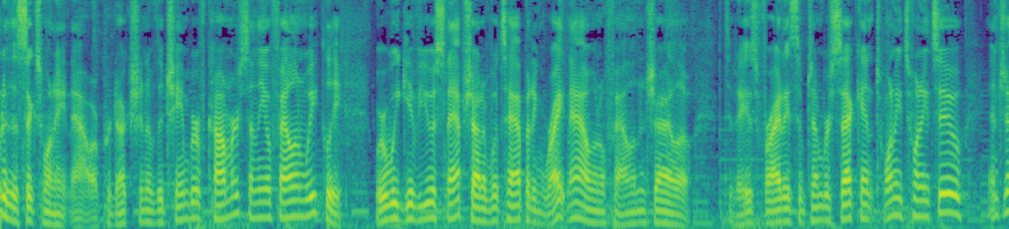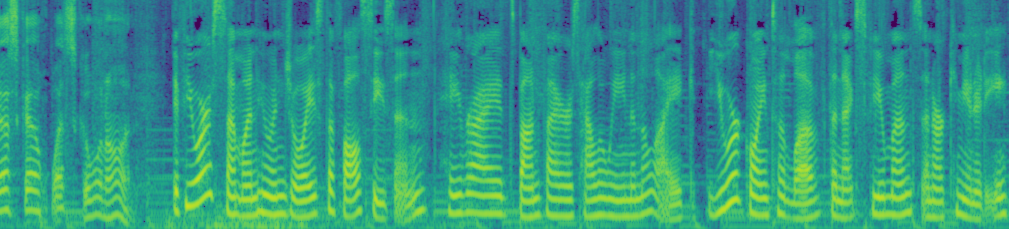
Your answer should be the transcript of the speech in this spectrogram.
Welcome to the 618 Now, a production of the Chamber of Commerce and the O'Fallon Weekly, where we give you a snapshot of what's happening right now in O'Fallon and Shiloh. Today is Friday, September 2nd, 2022. And Jessica, what's going on? If you are someone who enjoys the fall season, hay rides, bonfires, Halloween, and the like, you are going to love the next few months in our community.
